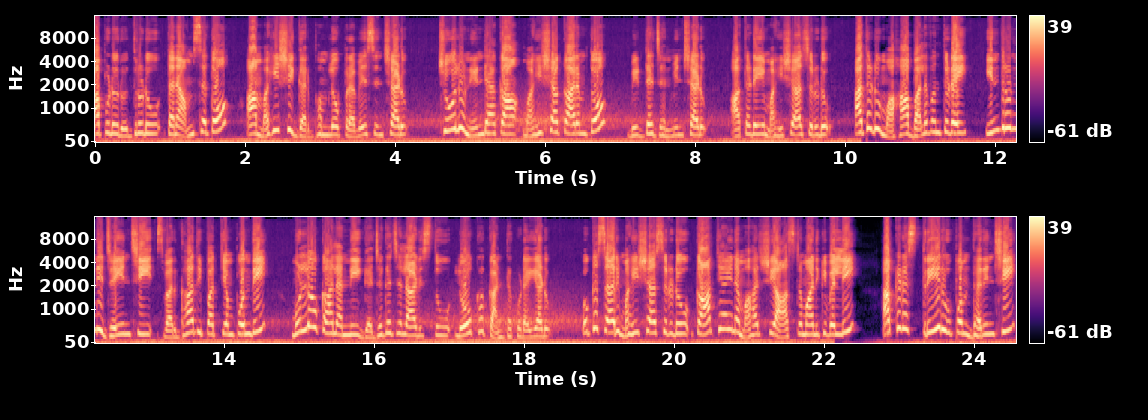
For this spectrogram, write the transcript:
అప్పుడు రుద్రుడు తన అంశతో ఆ మహిషి గర్భంలో ప్రవేశించాడు. చూలు నిండాక మహిషాకారంతో బిడ్డ జన్మించాడు. అతడే మహిషాసురుడు. అతడు మహాబలవంతుడై ఇంద్రుణ్ణి జయించి స్వర్గాధిపత్యం పొంది ముల్లోకాలన్నీ గజగజలాడిస్తూ లోక కంటకుడయ్యాడు. ఒకసారి మహిషాసురుడు కాత్యాయన మహర్షి ఆశ్రమానికి వెళ్ళి అక్కడ స్త్రీ రూపం ధరించి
